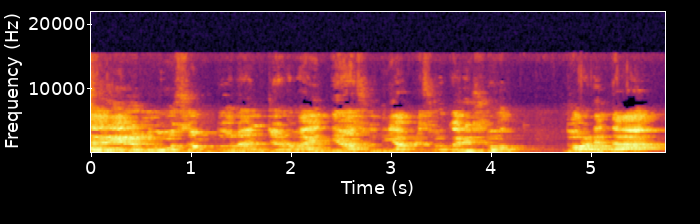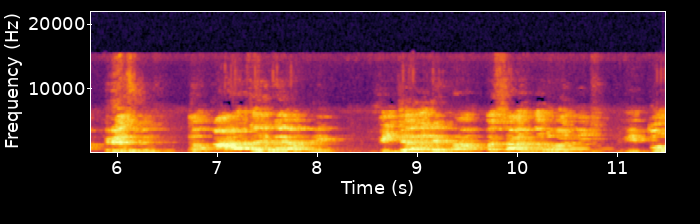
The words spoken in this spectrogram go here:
શરીરનું સંતુલન જળવાય ત્યાં સુધી આપણે શું કરીશું? દોડતા રહેશું. તો આ થઈ ગઈ આપણી વિજય રેખા પસાર કરવાની રીતો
